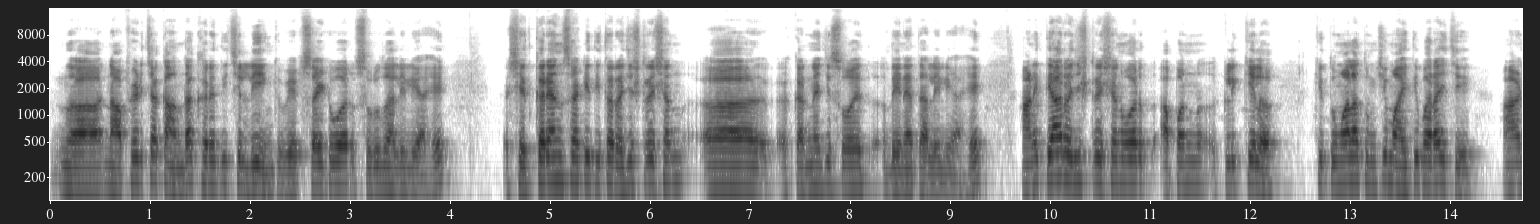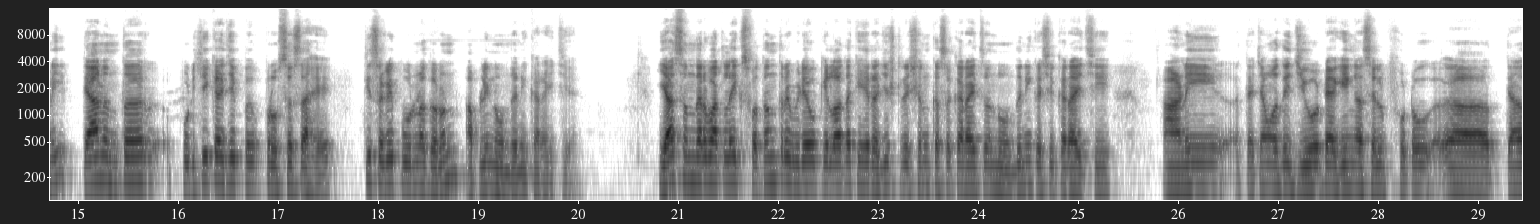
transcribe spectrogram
ना- नाफेडच्या कांदा खरेदीची लिंक वेबसाईटवर सुरू झालेली आहे. शेतकऱ्यांसाठी तिथं रजिस्ट्रेशन करण्याची सोय देण्यात आलेली आहे. आणि त्या रजिस्ट्रेशनवर आपण क्लिक केलं की तुम्हाला तुमची माहिती भरायची आणि त्यानंतर पुढची काय जी प्रोसेस आहे ती सगळी पूर्ण करून आपली नोंदणी करायची आहे. या संदर्भातला एक स्वतंत्र व्हिडिओ केला होता की हे रजिस्ट्रेशन कसं करायचं नोंदणी कशी करायची आणि त्याच्यामध्ये जिओ टॅगिंग असेल फोटो त्या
